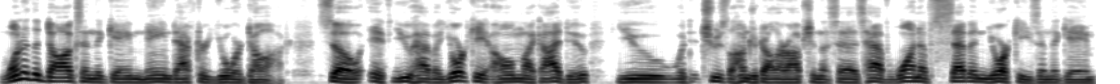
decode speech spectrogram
one of the dogs in the game named after your dog. So if you have a Yorkie at home like I do, you would choose the $100 option that says have one of seven Yorkies in the game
